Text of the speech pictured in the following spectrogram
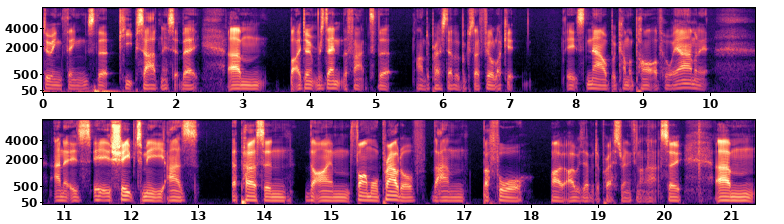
doing things that keep sadness at bay um, but i don't resent the fact that i'm depressed ever because i feel like it it's now become a part of who i am and it and it is it is shaped me as a person that I'm far more proud of than before I, I was ever depressed or anything like that. So um,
